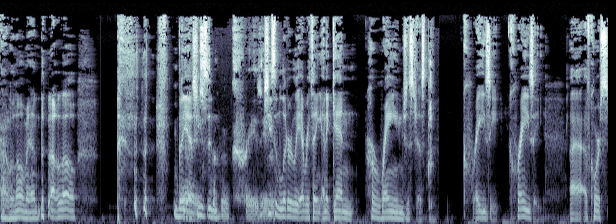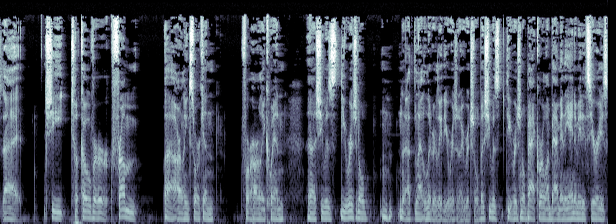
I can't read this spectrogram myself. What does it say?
I don't know, man. I don't know. but that yeah, she's in crazy. She's in literally everything, and again, her range is just crazy, crazy. Uh, of course, uh, she took over from uh, Arleen Sorkin for Harley Quinn. Uh, she was the original, not, not literally the original original, but she was the original Batgirl on Batman the Animated Series.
